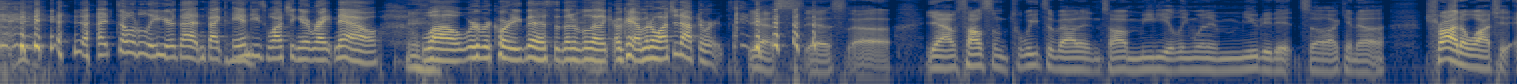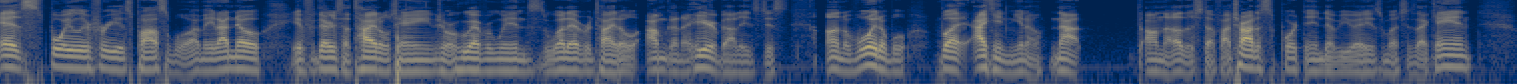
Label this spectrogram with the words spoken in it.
I totally hear that. In fact, Andy's watching it right now while we're recording this and then I'll be like, okay, I'm going to watch it afterwards. yes, yes. Uh, yeah, I saw some tweets about it, and so I immediately went and muted it so I can uh, try to watch it as spoiler free as possible. I mean, I know if there's a title change or whoever wins whatever title, I'm gonna hear about it. It's just unavoidable. But I can, you know, not on the other stuff. I try to support the NWA as much as I can,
